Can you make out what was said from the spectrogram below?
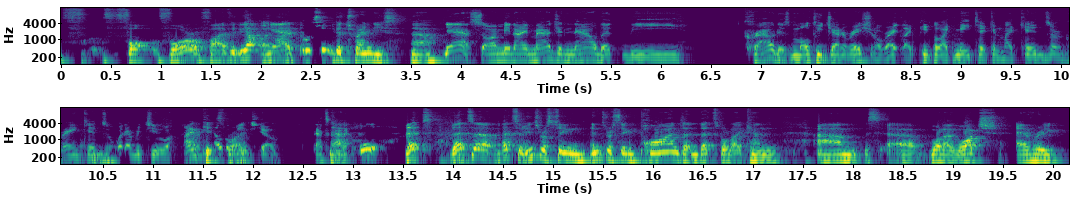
four, four or five. Yeah, Yeah. I pushing the twenties. Yeah, Yeah. So, I mean, I imagine now that the crowd is multi generational, right? Like people like me taking my kids or grandkids or whatever to Grandkids, right. show. That's kind of Yeah. cool. That's that's a that's an interesting interesting point, and that's what I can um uh, what I watch every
